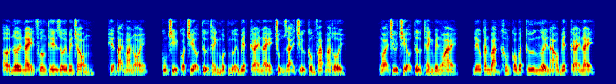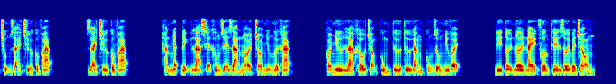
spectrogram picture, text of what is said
Ở nơi này phương thế giới bên trong, hiện tại mà nói, cũng chỉ có triệu tử thành một người biết cái này chủng giải trừ công pháp mà thôi. Ngoại trừ triệu tử thành bên ngoài, đều căn bản không có bất cứ người nào biết cái này chủng giải trừ công pháp. Giải trừ công pháp, hắn nhất định là sẽ không dễ dàng nói cho những người khác. Coi như là khấu trọng cùng từ tử lăng cũng giống như vậy đi tới nơi này phương thế giới bên trong,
